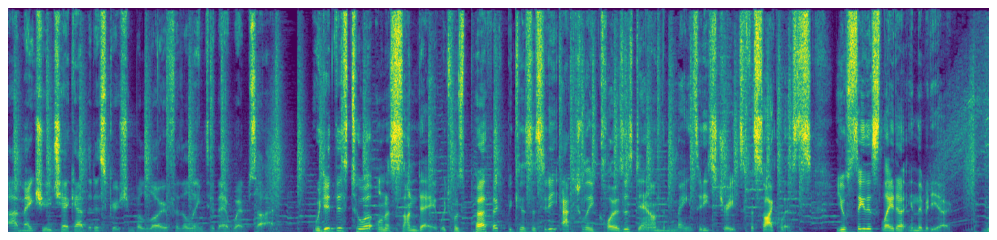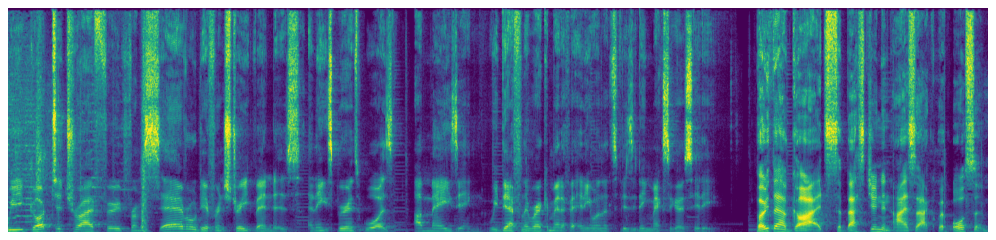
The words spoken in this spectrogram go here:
Uh, make sure you check out the description below for the link to their website. We did this tour on a Sunday, which was perfect because the city actually closes down the main city streets for cyclists. You'll see this later in the video. We got to try food from several different street vendors and the experience was amazing. We definitely recommend it for anyone that's visiting Mexico City. Both our guides, Sebastian and Isaac, were awesome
